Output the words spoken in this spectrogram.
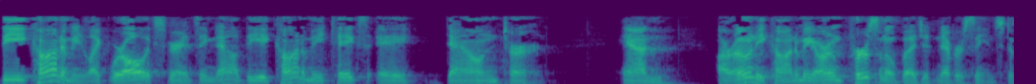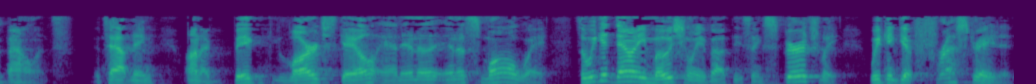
the economy, like we're all experiencing now, the economy takes a downturn. And our own economy, our own personal budget never seems to balance. It's happening on a big, large scale and in a, in a small way. So we get down emotionally about these things. Spiritually, we can get frustrated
